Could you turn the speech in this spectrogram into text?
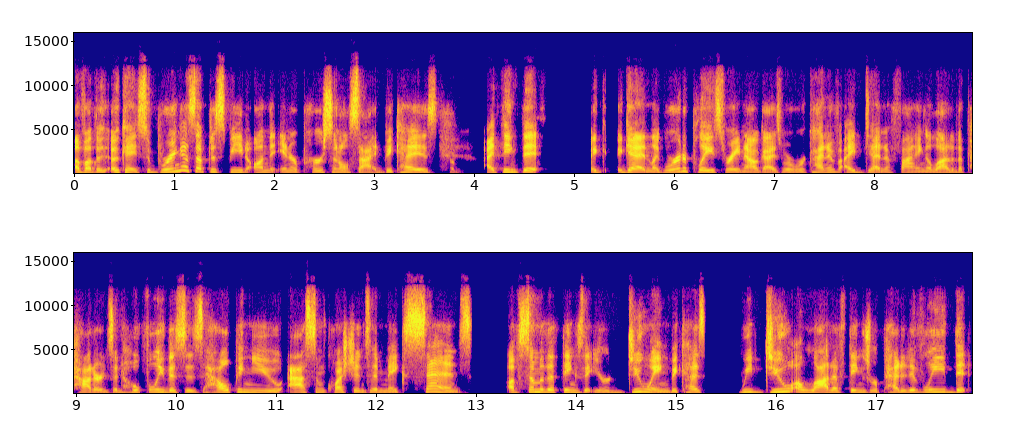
of other. Okay, so bring us up to speed on the interpersonal side because I think that again, like we're at a place right now, guys, where we're kind of identifying a lot of the patterns. And hopefully, this is helping you ask some questions and make sense of some of the things that you're doing because we do a lot of things repetitively that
